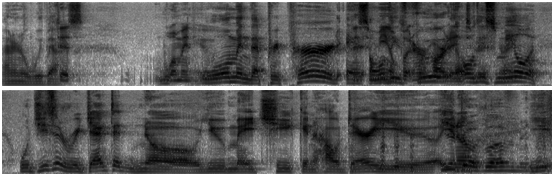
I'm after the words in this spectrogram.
I don't know with that This woman who woman that prepared and This all meal these put her food, heart all this it, right? Would Jesus reject it? No, you made and How dare you? You know, don't love me. Y-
